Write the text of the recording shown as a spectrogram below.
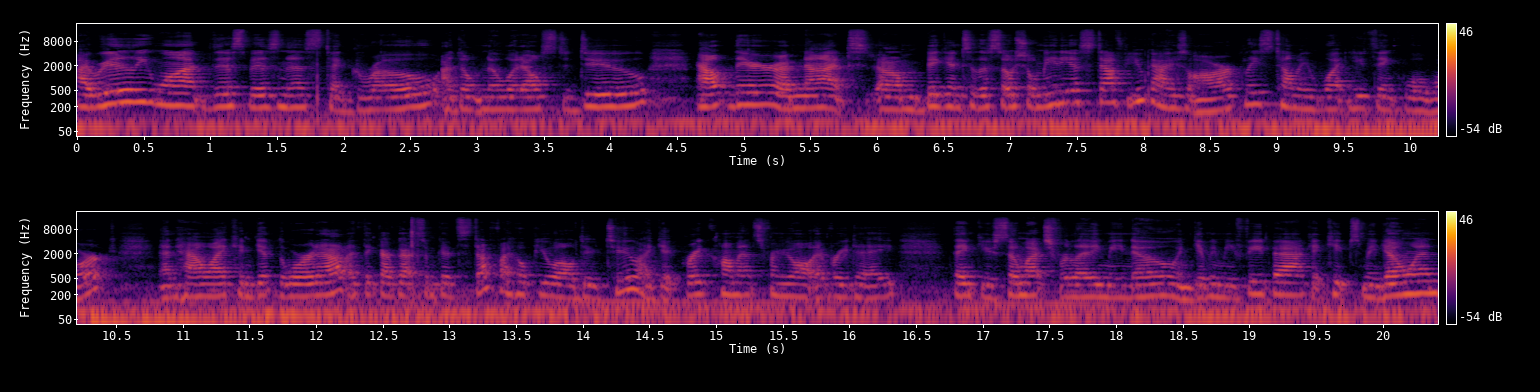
I really want this business to grow. I don't know what else to do out there. I'm not um, big into the social media stuff. You guys are. Please tell me what you think will work and how I can get the word out. I think I've got some good stuff. I hope you all do too. I get great comments from you all every day. Thank you so much for letting me know and giving me feedback. It keeps me going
